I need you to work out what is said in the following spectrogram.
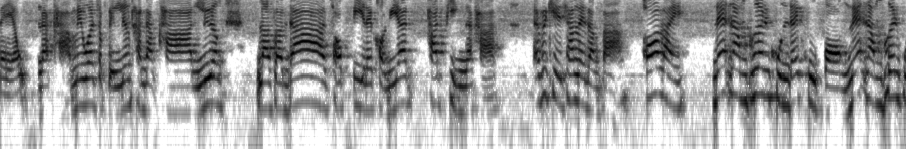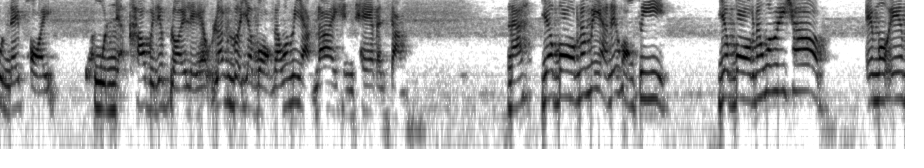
แล้วนะคะ ไม่ว่าจะเป็นเรื่องธนาคาร เรื่อง Lazada Shopee อะไรขออนุญาตพาดพิงนะคะ แอปพลิเคชันอะไรต่างๆ เพราะอะไรแนะนำเพื่อนคุณได้คูปอง แนะนำเพื่อนคุณได้พอยคุณเนี่ยเข้าไปเรียบร้อยแล้ว แล้วอย่าบอกนะว่าไม่อยากได้เห็นแชร์กันจังนะอย่าบอกนะไม่อยากได้ของฟรีอย่าบอกนะว่าไม่ชอบ MLM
